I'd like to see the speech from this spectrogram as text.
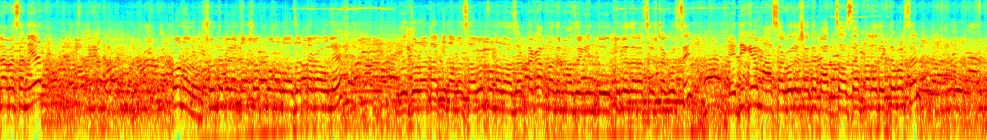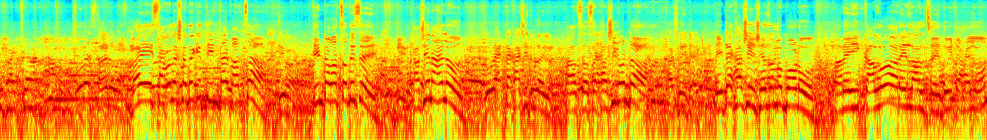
কিনা বেচা নিয়ে পনেরো। শুনতে পেলেন দর্শক, পনেরো হাজার টাকা হলে যে জোড়াটা কিনা বেচা হবে, পনেরো হাজার টাকা আপনাদের মাঝে কিন্তু তুলে ধরার চেষ্টা করছি। এদিকে মা ছাগলের সাথে বাচ্চা আছে, আপনারা দেখতে পাচ্ছেন। ভাই এই ছাগলের সাথে কি তিনটাই বাচ্চা তিনটা বাচ্চা খাসি না এলো? একটা খাসি দূর হইল। আচ্ছা আচ্ছা খাসি কোনটা? খাসি এটা। এটা খাসি সেজন্য বড়। আর এই কালো আর এই লালচে দুইটা হাইলন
